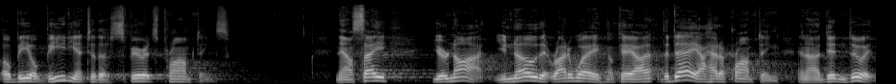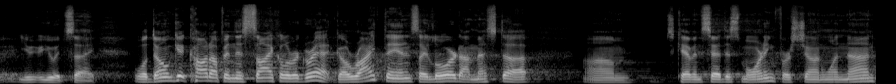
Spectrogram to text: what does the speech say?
uh, be obedient to the Spirit's promptings. Now, say you're not. You know that right away, okay, I, the day I had a prompting and I didn't do it, you, you would say. Well, don't get caught up in this cycle of regret. Go right then and say, Lord, I messed up. Um, as Kevin said this morning, 1 John 1 9,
